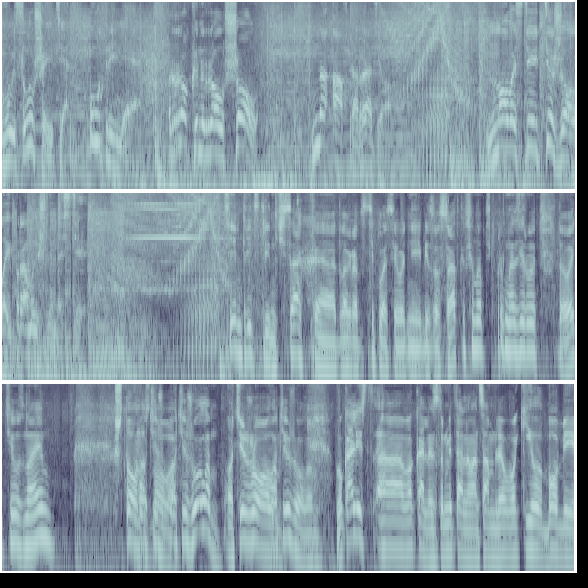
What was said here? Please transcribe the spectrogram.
Вы слушаете «Утреннее рок-н-ролл-шоу» на Авторадио. Новости тяжелой промышленности. 7.33 на часах. 2 градуса тепла сегодня и без осадков синоптики прогнозируют. Давайте узнаем. Что у О, нас тяж- нового? о тяжелом. О тяжелом. О тяжелом. Вокалист э, вокально-инструментального ансамбля «Вокил» Бобби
